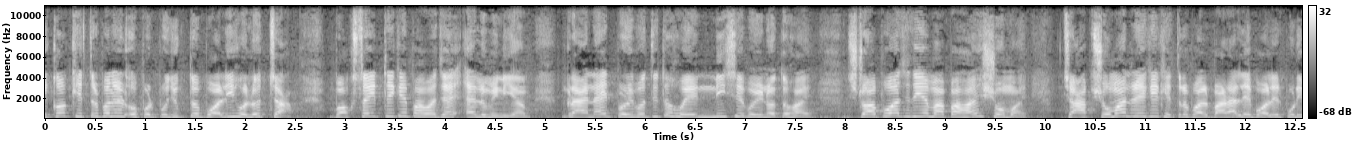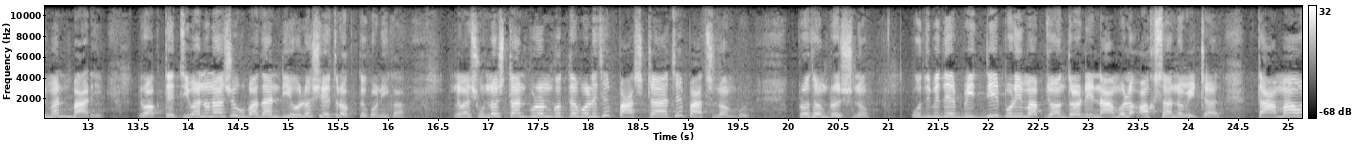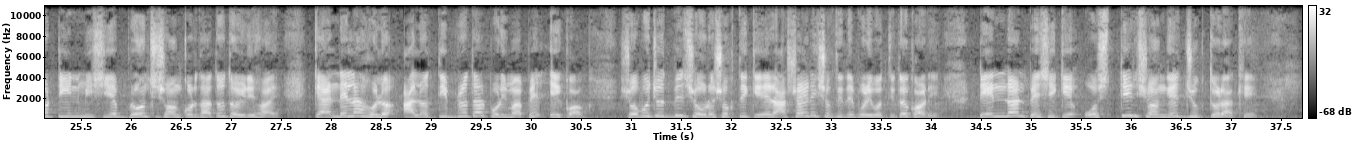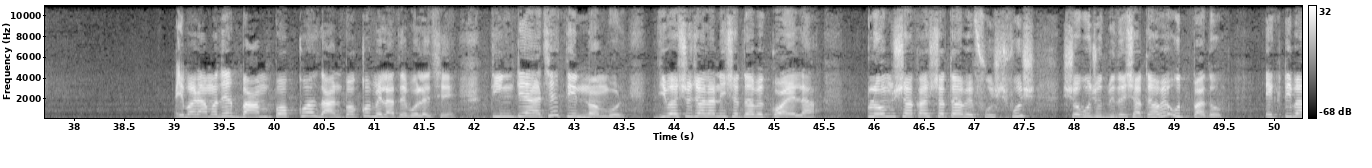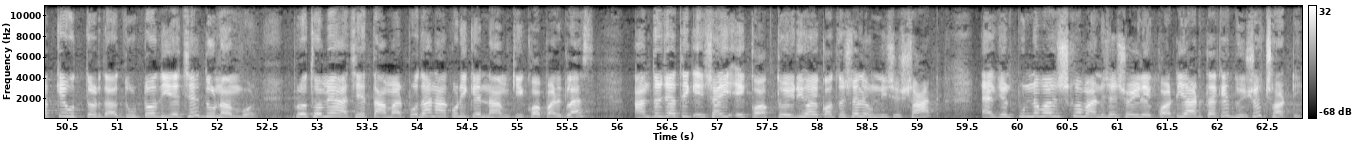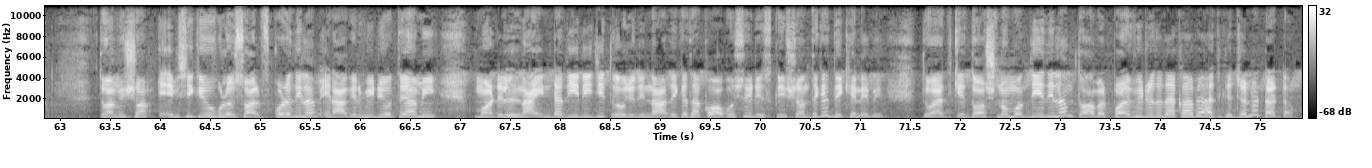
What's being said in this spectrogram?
একক ক্ষেত্রফলের ওপর প্রযুক্ত বলই হলো চাপ। বক্সাইড থেকে পাওয়া যায় অ্যালুমিনিয়াম। গ্রানাইট পরিবর্তিত হয়ে নিচে পরিণত হয়। স্টপওয়াচ দিয়ে মাপা হয় সময়। চাপ সমান রেখে ক্ষেত্রফল বাড়ালে বলের পরিমাণ বাড়ে। রক্তের জীবাণুনাশক উপাদানটি হলো শ্বেত রক্তকণিকা। এবার শূন্যস্থান পূরণ করতে বলেছে পাঁচটা আছে পাঁচ নম্বর। প্রথম প্রশ্ন উদ্ভিদের বৃদ্ধির পরিমাপ যন্ত্রটির নাম হলো অক্সানোমিটার। তামা ও টিন মিশিয়ে ব্রোঞ্জ সংকর ধাতু তৈরি হয়। ক্যান্ডেলা হলো আলো তীব্রতার পরিমাপের একক। সবুজ উদ্ভিদ সৌরশক্তিকে রাসায়নিক শক্তিতে পরিবর্তিত করে। টেন্ডন পেশিকে অস্থির সঙ্গে যুক্ত রাখে। এবার আমাদের বাম পক্ষ আর ডান পক্ষ মেলাতে বলেছে। তিনটে আছে, তিন নম্বর। জীবাশ্ম জ্বালানির সাথে হবে কয়লা ক্লোম শাখার সাথে হবে ফুসফুস, সবুজ উদ্ভিদের সাথে হবে উৎপাদক। একটি বাক্যে উত্তর দাও। দুটো দিয়েছে দু নম্বর। প্রথমে আছে, তামার প্রধান আকরিকের নাম কি? Copper glass. আন্তর্জাতিক এসআই একক তৈরি হয় কত সালে? উনিশশো ষাট। একজন পূর্ণবয়স্ক মানুষের শরীরে কটি হাড় থাকে? দুইশো ছটি। তো আমি সব এমসিকিউগুলো সলভ করে দিলাম। এর আগের ভিডিওতে আমি মডেল নাইনটা দিয়ে দিয়েছি। তো যদি না দেখে থাকো, অবশ্যই ডিসক্রিপশন থেকে দেখে নেবে। তো আজকে দশ নম্বর দিয়ে দিলাম। তো আবার পরের ভিডিওতে দেখা হবে। আজকের জন্য টাটা।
